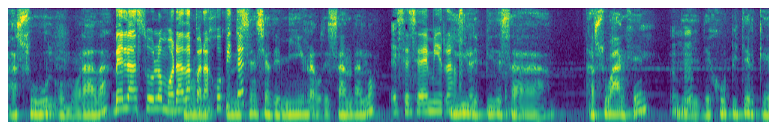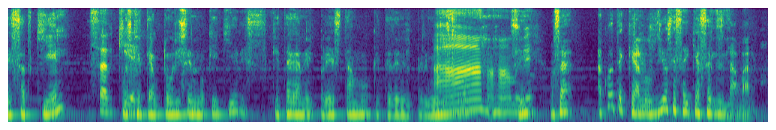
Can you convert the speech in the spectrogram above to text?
vela azul o morada. Vela azul o morada con- para Con Júpiter. esencia de mirra o de sándalo. Esencia de mirra. y le pides a, a su ángel de, de Júpiter, que es Zadkiel, Sadkiel. pues que te autoricen lo que quieres, que te hagan el préstamo, que te den el permiso. Ah, ajá, muy ¿sí? bien. O sea, acuérdate que a los dioses hay que hacerles la barba.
